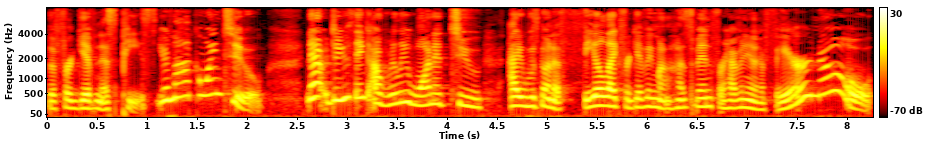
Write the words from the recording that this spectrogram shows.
the forgiveness piece. You're not going to. Now, do you think I really wanted to? I was going to feel like forgiving my husband for having an affair? No.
